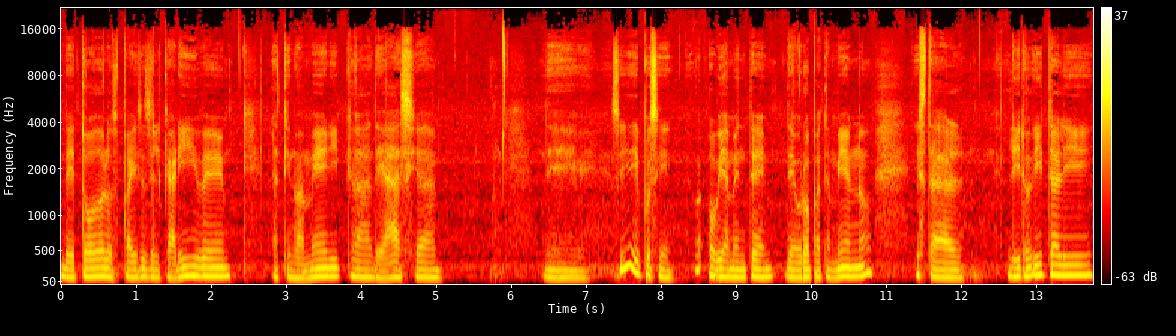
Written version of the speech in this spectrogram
de todos los países del Caribe, Latinoamérica, de Asia, de, sí, pues sí, obviamente de Europa también, ¿no? Está Little Italy,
